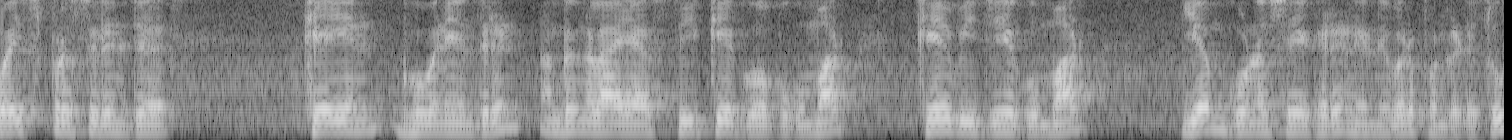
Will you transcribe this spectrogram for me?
vice president K N Bhuvanendran അംഗങ്ങളായ C K Gopakumar K Vijayakumar M Gunasekharan എന്നിവർ പങ്കെടുത്തു.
